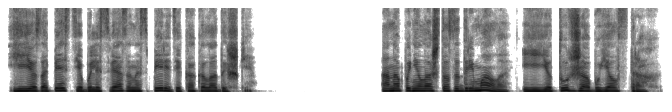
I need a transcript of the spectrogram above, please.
Ее запястья были связаны спереди, как и лодыжки. Она поняла, что задремала, и ее тут же обуял страх.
